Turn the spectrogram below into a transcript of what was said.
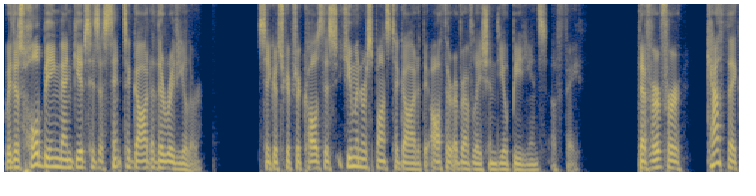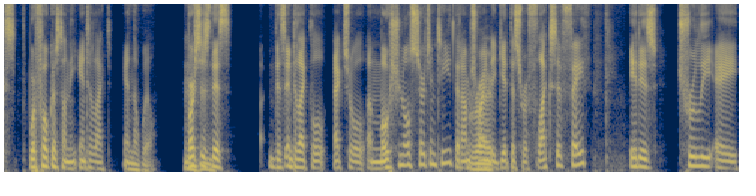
With his whole being, man gives his assent to God, the revealer. Sacred Scripture calls this human response to God, the author of Revelation, the obedience of faith. That for, for Catholics, we're focused on the intellect and the will, versus Mhm. this this intellectual, actual emotional certainty that I'm trying Right. to get. This reflexive faith, it is truly a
